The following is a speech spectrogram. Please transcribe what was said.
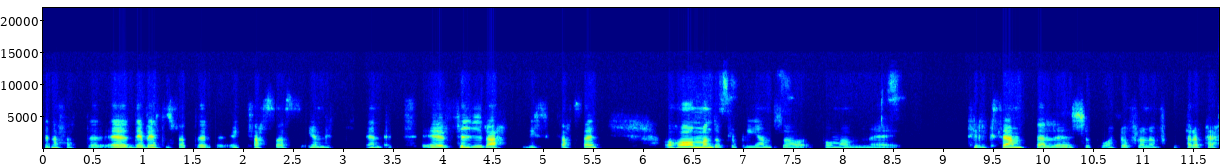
sina fötter. Eh, diabetesfötter klassas enligt en, eh, fyra riskklasser. Och har man då problem så får man eh, till exempel support från en terapeut.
